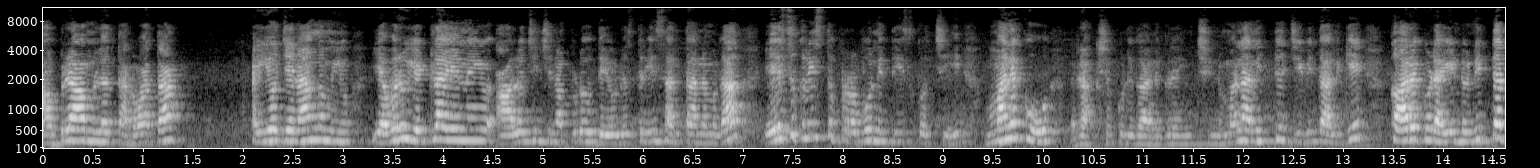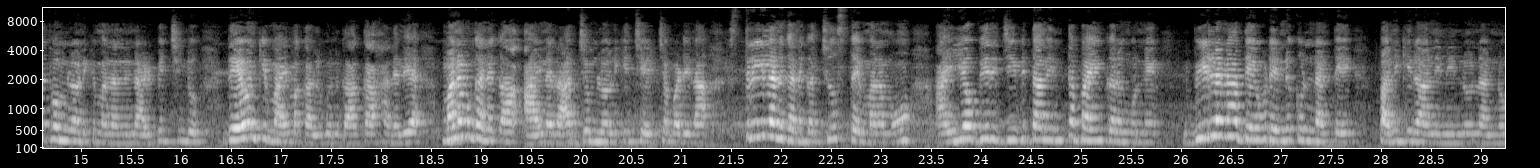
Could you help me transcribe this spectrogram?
అబ్రాముల తర్వాత అయ్యో జనాంగం ఎవరు ఎట్లా అయినా ఆలోచించినప్పుడు దేవుడు స్త్రీ సంతానముగా యేసుక్రీస్తు ప్రభుని తీసుకొచ్చి మనకు రక్షకుడిగా అనుగ్రహించిండు. మన నిత్య జీవితానికి కారకుడు అయిండు నిత్యత్వంలోనికి మనల్ని నడిపించిండు. దేవునికి మహిమ కలుగును గాక. హలలియ మనము గనక ఆయన రాజ్యంలోనికి చేర్చబడిన స్త్రీలను గనక చూస్తే మనము అయ్యో వీరి జీవితాలు ఇంత భయంకరంగా ఉన్నాయి. వీళ్ళనా దేవుడు ఎన్నుకుండంటే పనికిరాని నిన్ను నన్ను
